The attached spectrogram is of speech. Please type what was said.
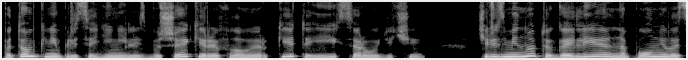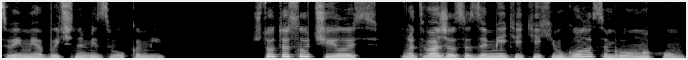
Потом к ним присоединились бушекеры, флауэркиты и их сородичи. Через минуту Гайлия наполнилась своими обычными звуками. «Что-то случилось», Отважился заметить тихим голосом Рома Хум.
